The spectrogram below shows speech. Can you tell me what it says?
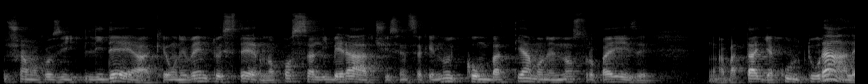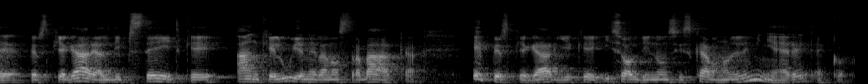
diciamo così, l'idea che un evento esterno possa liberarci senza che noi combattiamo nel nostro paese una battaglia culturale per spiegare al deep state che anche lui è nella nostra barca e per spiegargli che i soldi non si scavano nelle miniere, ecco,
